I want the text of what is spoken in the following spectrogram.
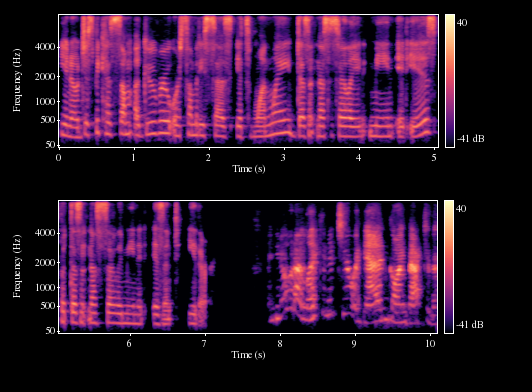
you know just because some a guru or somebody says it's one way doesn't necessarily mean it is, but doesn't necessarily mean it isn't either. And you know what I liken it to? Again, going back to the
